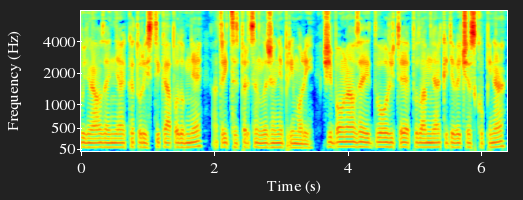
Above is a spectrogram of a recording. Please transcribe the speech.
bude naozaj nejaká turistika a podobne a 30% leženie pri mori. Čiže bolo naozaj dôležité podľa mňa, keď je väčšia skupina,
